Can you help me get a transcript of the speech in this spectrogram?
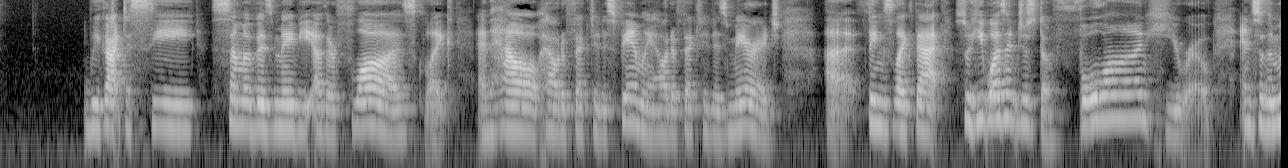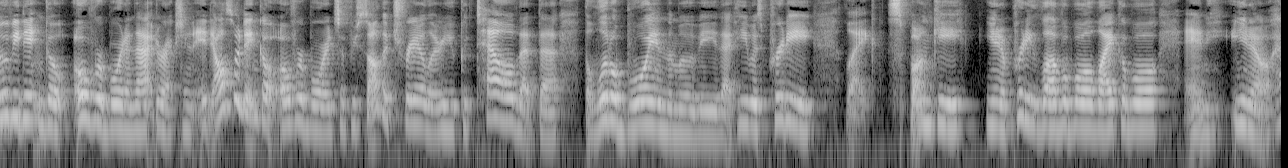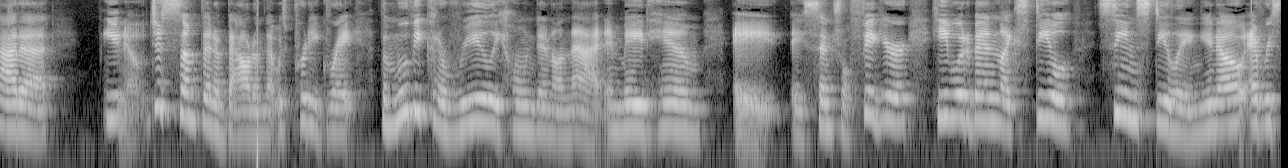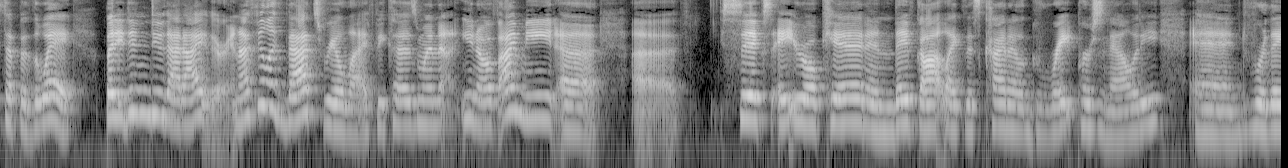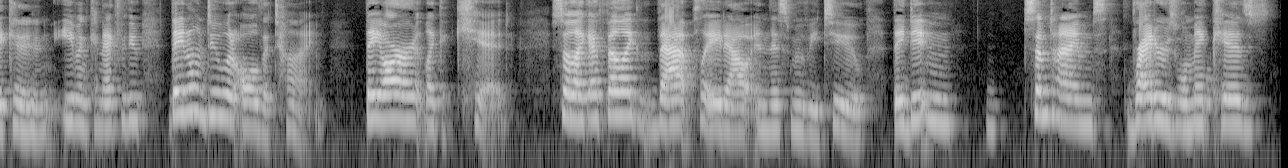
we got to see some of his maybe other flaws like and how how it affected his family how it affected his marriage uh, things like that. So he wasn't just a full-on hero. And so the movie didn't go overboard in that direction. It also didn't go overboard so if you saw the trailer you could tell that the the little boy in the movie that he was pretty like spunky you know pretty lovable likable and you know had a you know, just something about him that was pretty great. The movie could have really honed in on that and made him a a central figure. He would have been like steal scene stealing, you know, every step of the way. But he didn't do that either. And I feel like that's real life because when, you know, if I meet a, a six, eight year old kid and they've got like this kind of great personality and where they can even connect with you, they don't do it all the time. They are like a kid. So like I felt like that played out in this movie too. They didn't sometimes writers will make kids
